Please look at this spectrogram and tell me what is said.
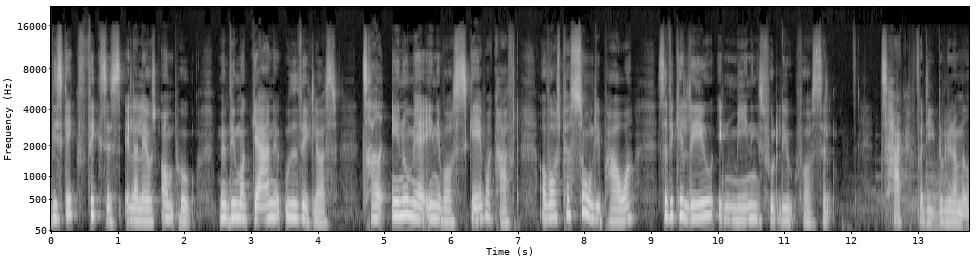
Vi skal ikke fixes eller laves om på, men vi må gerne udvikle os, træde endnu mere ind i vores skaberkraft og vores personlige power, så vi kan leve et meningsfuldt liv for os selv. Tak fordi du lytter med.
